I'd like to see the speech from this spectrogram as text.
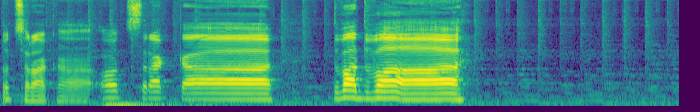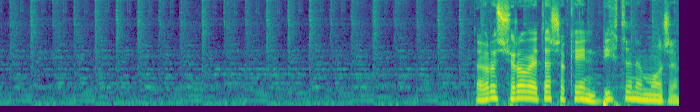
От срака, от срака. 2-2. Так розчаровує те, що Кейн бігти не може.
